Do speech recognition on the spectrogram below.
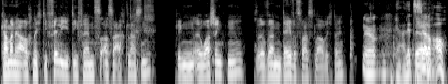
kann man ja auch nicht die Philly Defense außer Acht lassen. Gegen äh, Washington. Äh, Vernon Davis war es, glaube ich, ne? Ja, Ja, letztes Der- Jahr doch auch.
